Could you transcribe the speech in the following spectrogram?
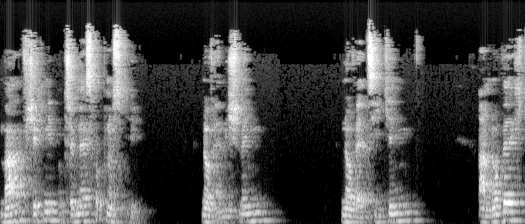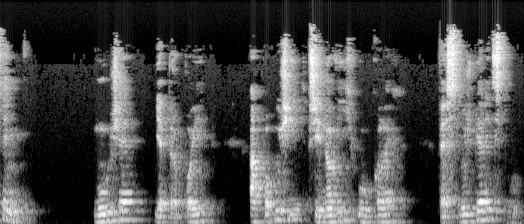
Má všechny potřebné schopnosti. Nové myšlení, nové cítění a nové chtění. Může je propojit a použít při nových úkolech ve službě lidstvu.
